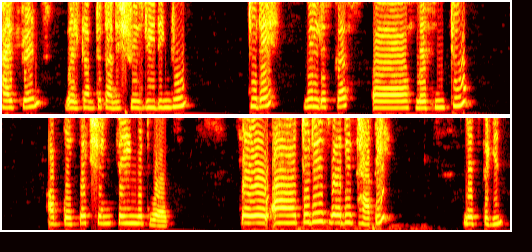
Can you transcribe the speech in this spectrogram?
Hi friends, welcome to Tanusree's Reading Room. Today we'll discuss uh, lesson 2 of the section Playing with Words. So uh, today's word is happy. Let's begin.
